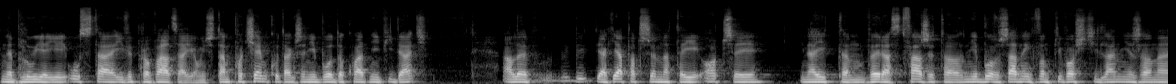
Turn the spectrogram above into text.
knebluje jej usta i wyprowadza ją. Już tam po ciemku, także nie było dokładnie widać, ale jak ja patrzyłem na te jej oczy i na jej ten wyraz twarzy, to nie było żadnych wątpliwości dla mnie, że ona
